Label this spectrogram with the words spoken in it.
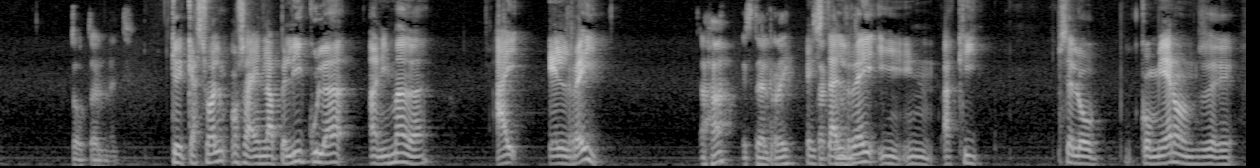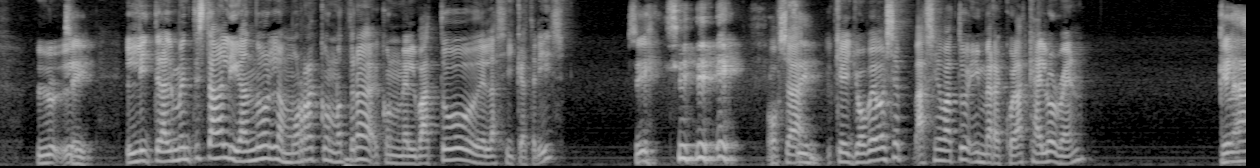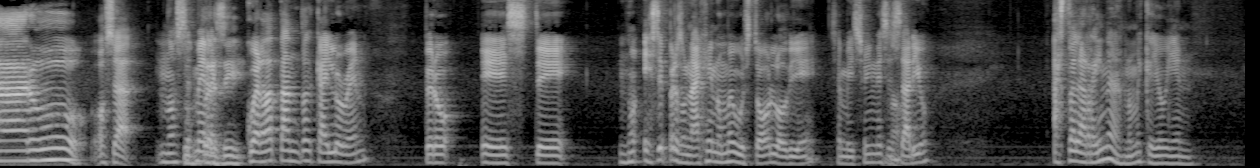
totalmente. Que casual, o sea, en la película animada hay el rey. Ajá, está el rey. Está el rey y, y aquí se lo comieron. Sí, Literalmente estaba ligando la morra con otra, con el vato de la cicatriz. sí, sí. O sea, Sí. que yo veo ese, a ese vato y me recuerda a Kylo Ren. ¡Claro! O sea, no sé, me sí. recuerda tanto a Kylo Ren. Pero, este. No, ese personaje no me gustó, lo odié. Se me hizo innecesario. Hasta la reina no me cayó bien.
